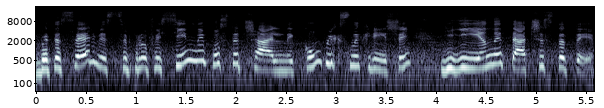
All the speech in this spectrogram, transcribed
БТ-сервіс це професійний постачальник комплексних рішень гігієни та чистоти.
